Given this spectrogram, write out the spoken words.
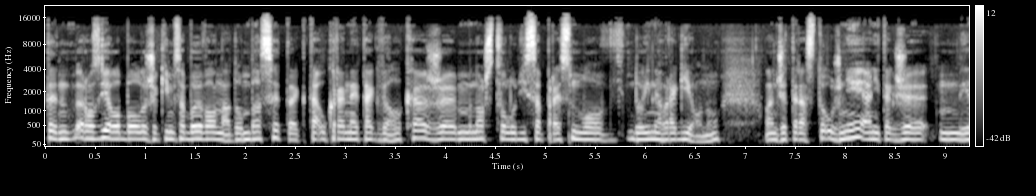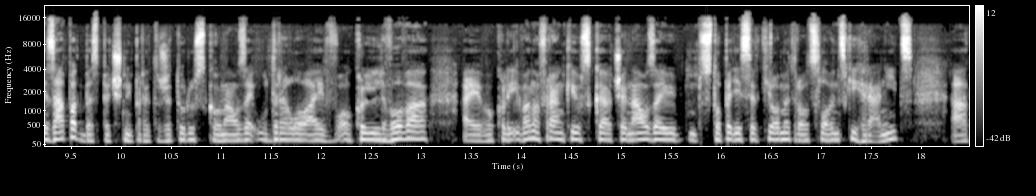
ten rozdiel bol, že kým sa bojoval na Dombase, tak tá Ukrajina je tak veľká, že množstvo ľudí sa presunulo do iného regiónu. Lenže teraz to už nie je ani tak, že je západ bezpečný, pretože tu Rusko naozaj udrelo aj v okolí Lvova, aj v okolí Ivano-Frankivska, čo je naozaj 150 km od slovenských hraníc. A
